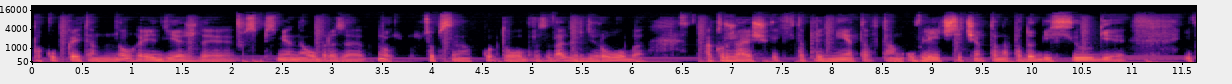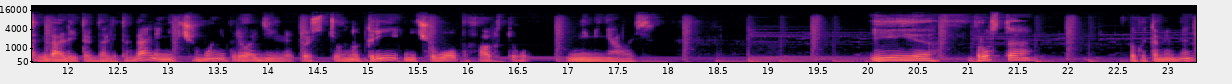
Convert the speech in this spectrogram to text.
покупкой там новой одежды, смена образа, ну, собственно, какого-то образа, да, гардероба, окружающих каких-то предметов, там, увлечься чем-то наподобие хюги, и так далее, и так далее, и так далее, ни к чему не приводили. То есть внутри ничего по факту не менялось. И просто в какой-то момент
